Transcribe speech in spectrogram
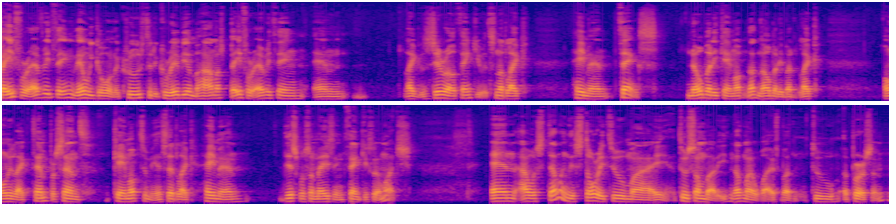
pay for everything. Then we go on a cruise to the Caribbean, Bahamas, pay for everything, and like zero thank you. It's not like, hey man, thanks. Nobody came up, not nobody, but like only like 10% came up to me and said like, hey man, this was amazing. Thank you so much and I was telling this story to my to somebody, not my wife, but to a person.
